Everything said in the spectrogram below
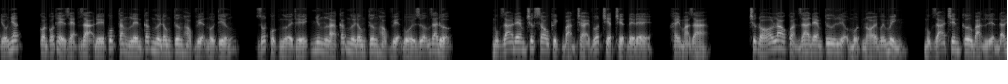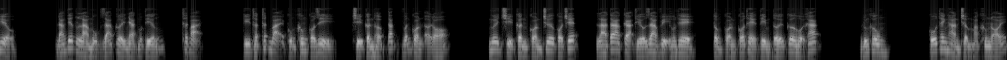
yếu nhất, còn có thể dẹt dạ đế quốc tăng lên các ngươi đông tương học viện nổi tiếng, rốt cuộc người thế nhưng là các ngươi đông tương học viện bồi dưỡng ra được. Mục gia đem trước sau kịch bản trải vớt triệt triệt để để, khay mà ra. Trước đó lao quản gia đem tư liệu một nói với mình, mục giã trên cơ bản liền đã hiểu. Đáng tiếc là mục giã cười nhạt một tiếng, thất bại. Kỳ thật thất bại cũng không có gì, chỉ cần hợp tác vẫn còn ở đó. Ngươi chỉ cần còn chưa có chết, là ta cả thiếu gia vị hôn thê, tổng còn có thể tìm tới cơ hội khác. Đúng không? Cố thanh hàn trầm mặc không nói.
